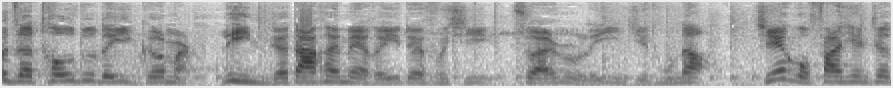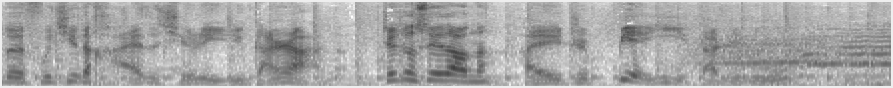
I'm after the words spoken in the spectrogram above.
负责偷渡的一哥们儿领着大黑妹和一对夫妻钻入了应急通道，结果发现这对夫妻的孩子其实已经感染了。这个隧道呢，还有一只变异大蜘蛛。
